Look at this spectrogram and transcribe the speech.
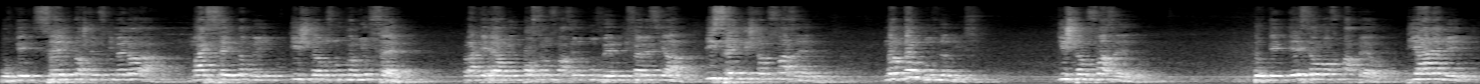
porque sei que nós temos que melhorar, mas sei também que estamos no caminho certo, para que realmente possamos fazer um governo diferenciado. E sei que estamos fazendo. Não tenho dúvida disso. Que estamos fazendo. Porque esse é o nosso papel, diariamente,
